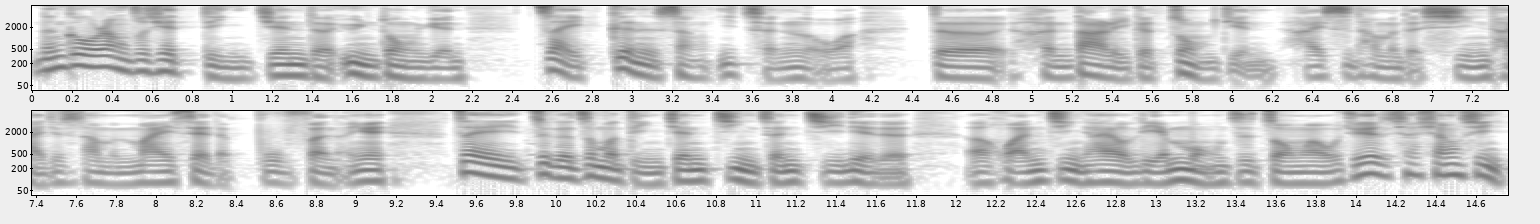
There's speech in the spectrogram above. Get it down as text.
能够让这些顶尖的运动员再更上一层楼啊，的很大的一个重点还是他们的心态，就是他们 mindset 的部分啊。因为在这个这么顶尖、竞争激烈的呃环境还有联盟之中啊，我觉得相相信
